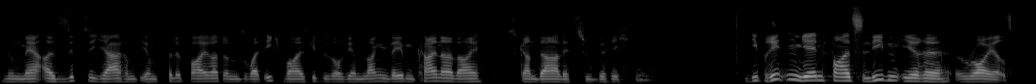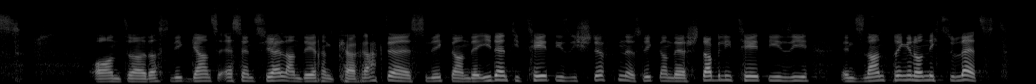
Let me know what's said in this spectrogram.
nun mehr als 70 Jahre mit ihrem Philipp verheiratet und soweit ich weiß, gibt es aus ihrem langen Leben keinerlei Skandale zu berichten. Die Briten jedenfalls lieben ihre Royals. Und äh, das liegt ganz essentiell an deren Charakter, es liegt an der Identität, die sie stiften, es liegt an der Stabilität, die sie ins Land bringen und nicht zuletzt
